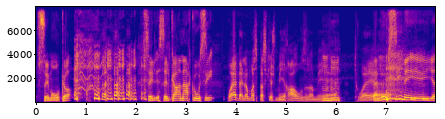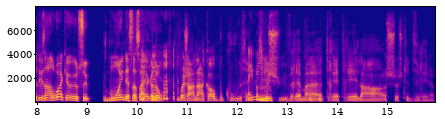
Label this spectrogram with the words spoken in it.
C'est mon cas. c'est le c'est le cas à Marc aussi. Ouais, ben là, moi, c'est parce que je m'érase, là, mais Mhm. euh, toi. Ben, euh, moi aussi, mais il y a des endroits que c'est moins nécessaire que d'autres. moi, j'en ai encore beaucoup, là, Eh oui. parce que je suis vraiment très, très lâche, je te dirais. Là.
